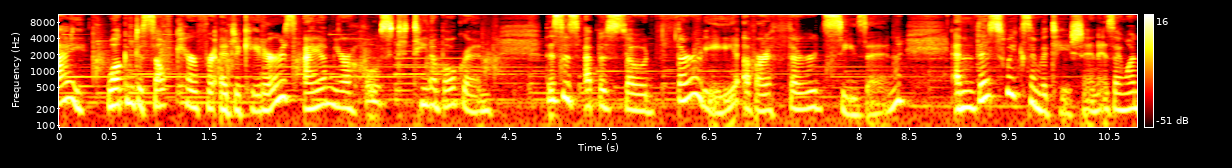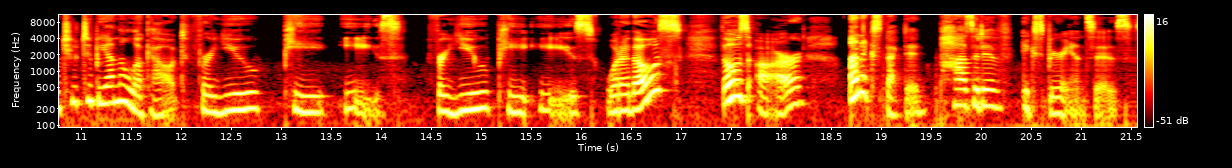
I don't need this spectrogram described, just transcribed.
Hi, welcome to Self Care for Educators. I am your host, Tina Boogren. This is episode 30 of our third season, and this week's invitation is I want you to be on the lookout for UPEs. For UPEs. What are those? Those are unexpected positive experiences.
